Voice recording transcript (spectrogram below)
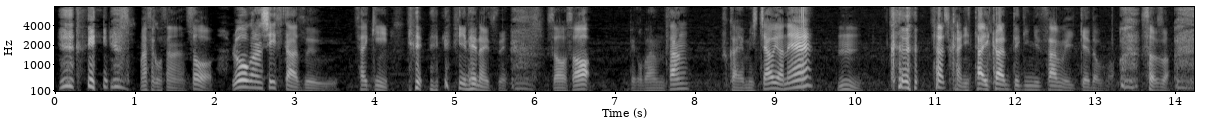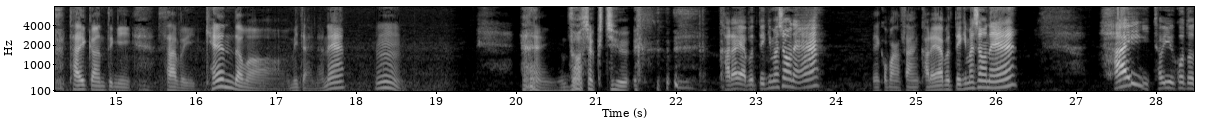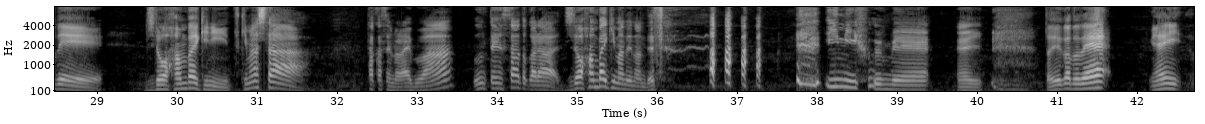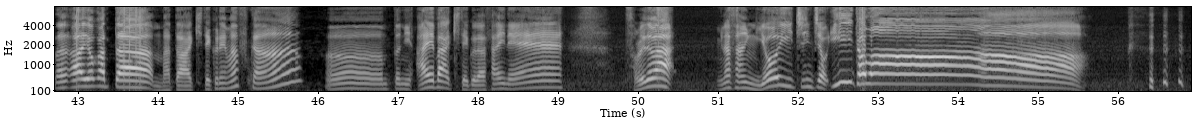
まさこさん、そう。老眼シスターズ。最近 入れないですね。そうそう。ペコバンさん、深読みしちゃうよね。うん。確かに体感的に寒いけども。そうそう。体感的に寒いけんども。みたいなね。うん。増殖中。殻破っていきましょうね。ペコパンさん、殻破っていきましょうね。はい。ということで、自動販売機に着きました。高瀬のライブは、運転スタートから自動販売機までなんです。意味不明。はい。ということで、はい。あ、あよかった。また来てくれますか？うん、本当に会えば来てくださいね。それでは、皆さん、良い一日を、いいともー！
